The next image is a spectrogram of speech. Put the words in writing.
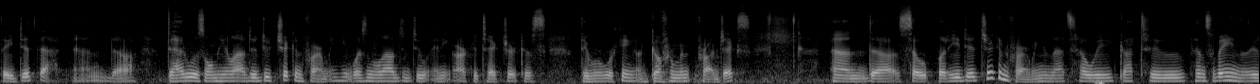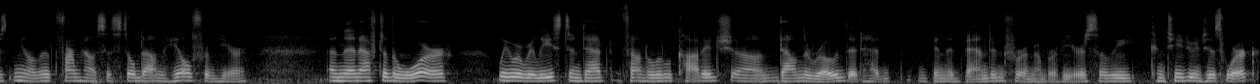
they did that, and uh, Dad was only allowed to do chicken farming. He wasn't allowed to do any architecture because they were working on government projects. And uh, so, but he did chicken farming, and that's how we got to Pennsylvania. There's, you know, the farmhouse is still down the hill from here. And then after the war, we were released, and Dad found a little cottage um, down the road that had been abandoned for a number of years. So he continued his work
